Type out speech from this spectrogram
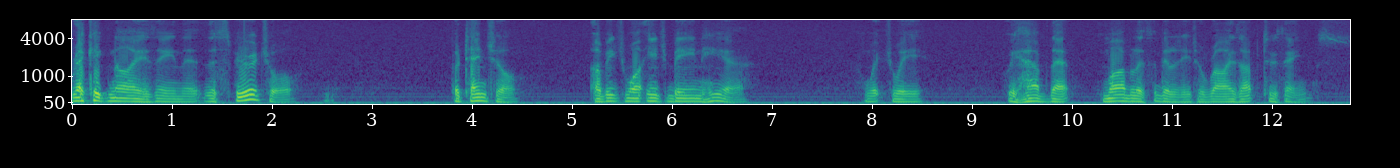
recognizing the, the spiritual potential of each one, each being here which we we have that marvelous ability to rise up to things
